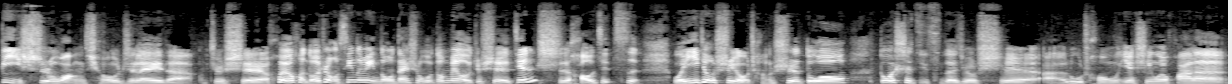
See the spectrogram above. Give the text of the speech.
臂式网球之类的，就是会有很多这种新的运动，但是我都没有就是坚持好几次。唯一就是有尝试多多试几次的，就是呃陆冲，也是因为花了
